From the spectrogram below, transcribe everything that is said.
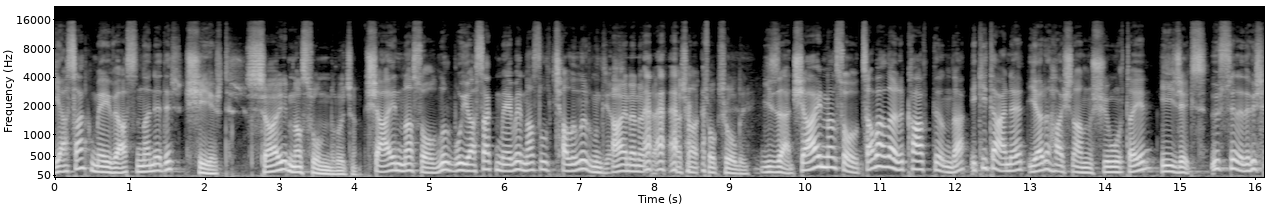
yasak meyve aslında nedir? Şiirdir. Şair nasıl olunur hocam? Şair nasıl olunur? Bu yasak meyve nasıl çalınır mı diyor. Aynen öyle. Çok şey oldu. Güzel. Şair nasıl olur? Sabahları kalktığında iki tane yarı haşlanmış yumurtayı yiyeceksin. Üstüne de üç,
